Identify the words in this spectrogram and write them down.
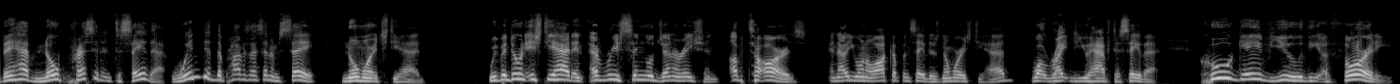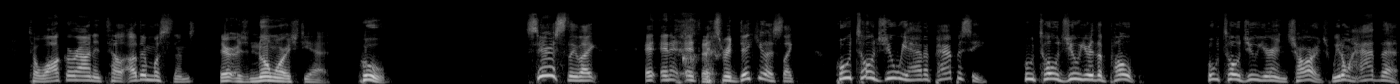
They have no precedent to say that. When did the Prophet ﷺ say no more ijtihad? We've been doing ijtihad in every single generation up to ours. And now you want to walk up and say there's no more ijtihad? What right do you have to say that? Who gave you the authority to walk around and tell other Muslims there is no more ijtihad? Who? Seriously, like, and and it, it, it's ridiculous. Like, who told you we have a papacy? Who told you you're the Pope? Who told you you're in charge? We don't have that.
